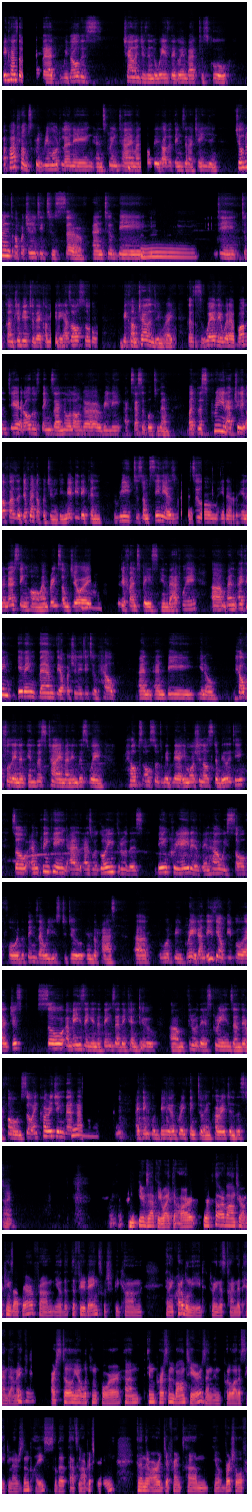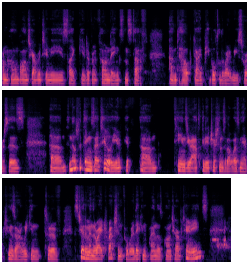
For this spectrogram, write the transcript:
because of that with all these challenges in the ways they're going back to school, apart from remote learning and screen time and all the other things that are changing, children's opportunity to serve and to be mm. to contribute to their community has also become challenging, right? Because where they would have volunteered, all those things are no longer really accessible to them. But the screen actually offers a different opportunity. Maybe they can read to some seniors via Zoom in a, in a nursing home and bring some joy, yeah. different space in that way. Um, and I think giving them the opportunity to help and, and be, you know, helpful in, in this time and in this way helps also with their emotional stability. So I'm thinking as, as we're going through this, being creative in how we solve for the things that we used to do in the past uh, would be great. And these young people are just so amazing in the things that they can do um, through their screens and their phones. So encouraging that, yeah. I think, would be a great thing to encourage in this time. You're exactly right. There are there are volunteer opportunities out there from you know the, the food banks, which have become an incredible need during this time, the pandemic. Mm-hmm are still, you know, looking for um, in-person volunteers and, and put a lot of safety measures in place so that that's an mm-hmm. opportunity. And then there are different, um, you know, virtual from home volunteer opportunities, like you know, different phone banks and stuff um, to help guide people to the right resources. Um, and those are things that too, you know, if, um, teens, you ask pediatricians about what some the opportunities are, we can sort of steer them in the right direction for where they can find those volunteer opportunities.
